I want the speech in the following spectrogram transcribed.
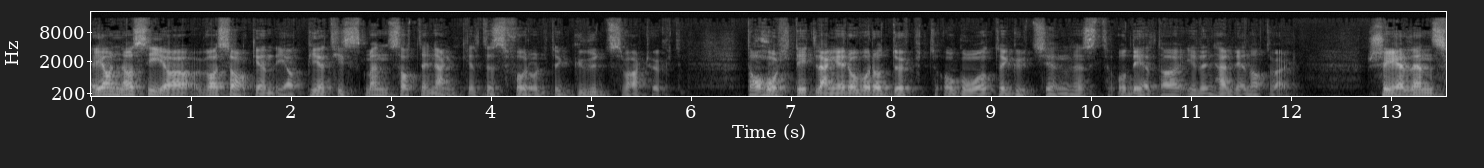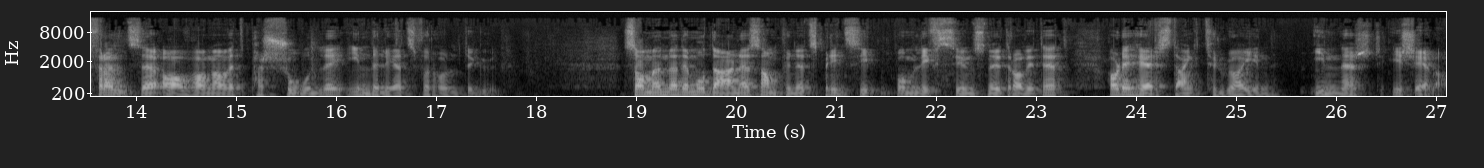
Ei anna side av saken er at pietismen satte den enkeltes forhold til Gud svært høyt. Da holdt det ikke lenger å være døpt og gå til gudstjeneste og delta i Den hellige nattverd. Sjelens frelse avhang av et personlig inderlighetsforhold til Gud. Sammen med det moderne samfunnets prinsipp om livssynsnøytralitet har det her stengt trua inn, innerst i sjela.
